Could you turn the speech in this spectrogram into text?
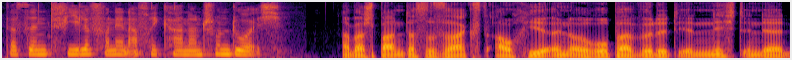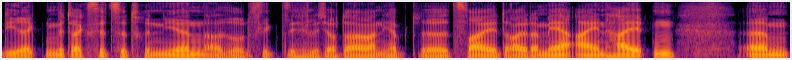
Da sind viele von den Afrikanern schon durch. Aber spannend, dass du sagst, auch hier in Europa würdet ihr nicht in der direkten Mittagshitze trainieren. Also das liegt sicherlich auch daran, ihr habt äh, zwei, drei oder mehr Einheiten. Ähm,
